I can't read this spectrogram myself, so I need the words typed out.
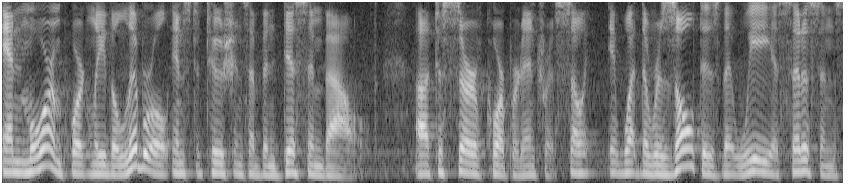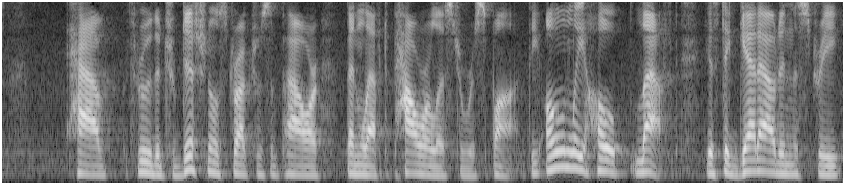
and more importantly, the liberal institutions have been disemboweled uh, to serve corporate interests. So, it, what the result is that we as citizens have, through the traditional structures of power, been left powerless to respond. The only hope left is to get out in the street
